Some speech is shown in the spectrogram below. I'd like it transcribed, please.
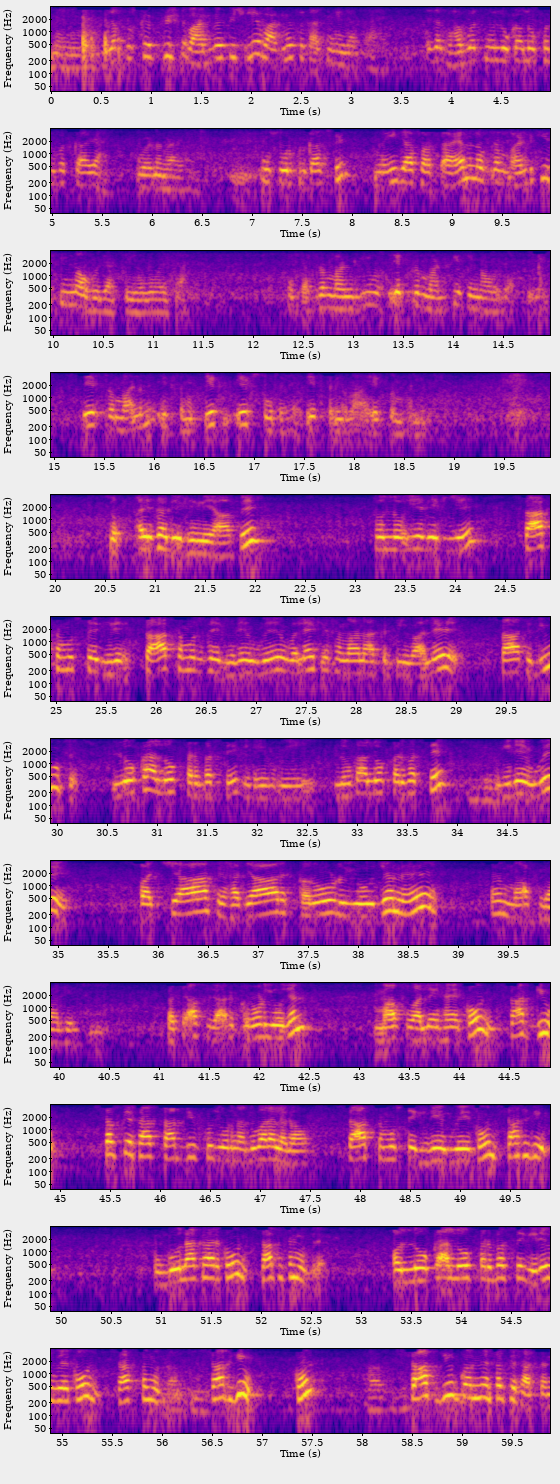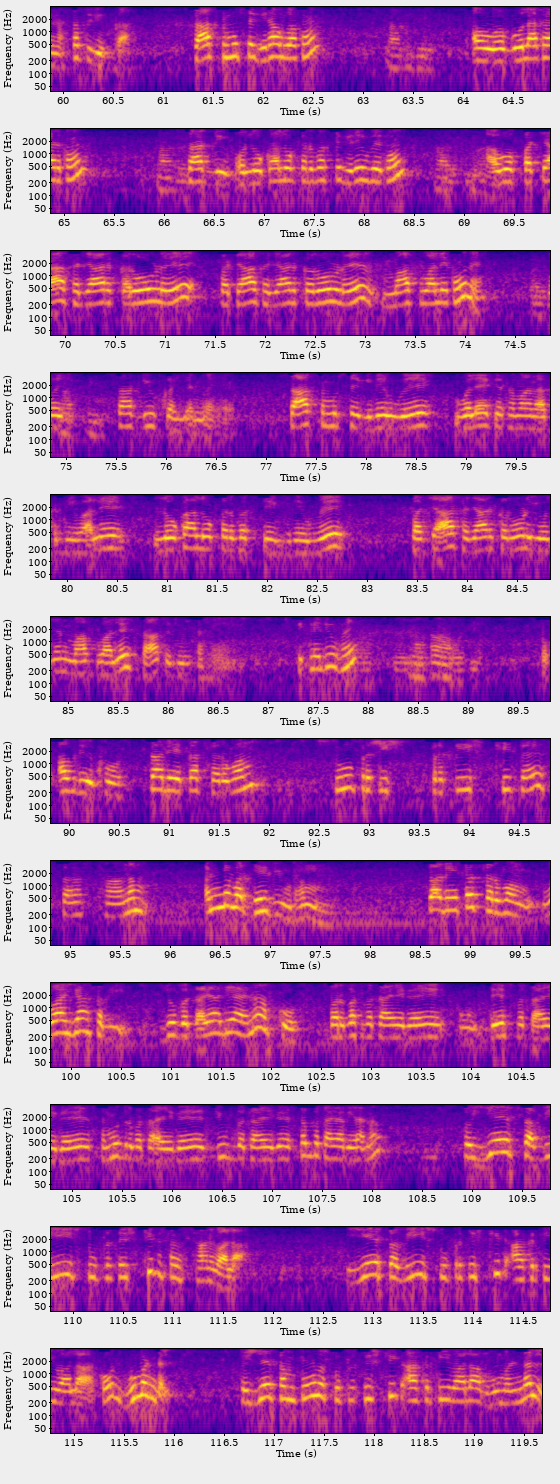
नहीं मतलब उसके पृष्ठ भाग में, पिछले भाग में प्रकाश नहीं जाता है। जैसे भागवत में लोकालोक पर्वत का आया वर्णन आया उस ओर प्रकाश फिर नहीं जा पाता है मतलब ब्रह्मांड की सीमा हो जाती है वो ऐसा। ऐसा ब्रह्मांड की, उस एक ब्रह्मांड की सीमा हो जाती है। एक ब्रह्मांड में एक एक एक सूत्र है, एक चंद्रमा, एक ब्रह्मांड में तो ऐसा देखेंगे आप तो लो, ये देखिए, सात समुद्र से घिरे, सात समुद्र से घिरे हुए वलय के समान आकृति वाले सात द्वीप लोकालोक पर्वत से घिरे हुए। लोकालोक पर्वत से घिरे हुए। पचास हज़ार करोड़ योजन माफ़ वाले। पचास हज़ार करोड़ योजन माफ़ वाले हैं। कौन? सात द्वीप। सबके साथ सात द्वीप को जोड़ना। दोबारा लगाओ। सात समुद्र से घिरे हुए कौन? सात द्वीप। गोलाकार कौन? सात समुद्र। और लोकालोक पर्वत से घिरे हुए कौन? सात समुद्र। सात द्वीप। कौन? सात द्वीप अन्य सबके साथ करना सप्त द्वीप का। सात समुद्र से घिरा हुआ कौन? और वो गोलाकार कौन? सात द्वीप और लोकालोक पर्वत से घिरे हुए कौन? और वो पचास हज़ार करोड़ पचास हज़ार करोड़ माप वाले कौन है? वही सात द्वीप का ही अन्वय है। सात समुद्र से घिरे हुए वलय के समान आकृति वाले लोकालोक पर्वत से घिरे हुए पचास हज़ार करोड़ योजन माप वाले सात द्वीप हैं। कितने द्वीप हैं? हाँ। तो अब देखो तद एक सर्वम सुप्रतिष्ठित संस्थानम अन्य मध्य व्यूढ़ तद एक सर्वम वह यह सभी जो बताया गया है ना आपको, पर्वत बताए गए, देश बताए गए, समुद्र बताए गए, द्वीप बताए गए, सब बताया गया ना? तो ये सभी सुप्रतिष्ठित संस्थान वाला, ये सभी सुप्रतिष्ठित आकृति वाला कौन? भूमंडल। तो ये संपूर्ण सुप्रतिष्ठित आकृति वाला भूमंडल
